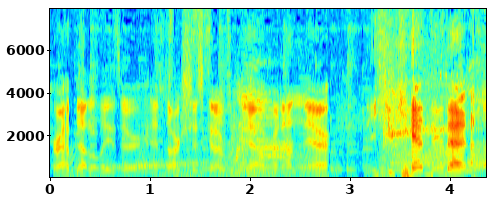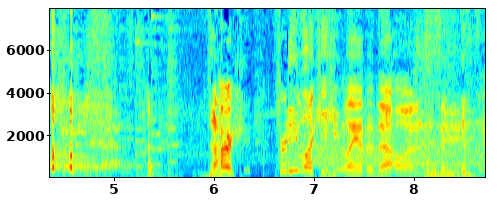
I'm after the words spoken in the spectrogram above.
grabbed out of laser. And Dark's just gonna yeah run out in there. You can't do that. Dark, pretty lucky he landed that one.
